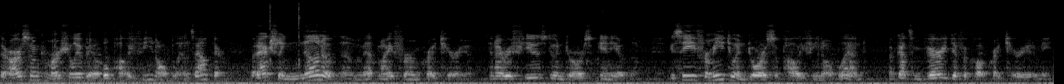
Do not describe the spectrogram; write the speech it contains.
there are some commercially available polyphenol blends out there, but actually none of them met my firm criteria, and I refuse to endorse any of them. You see, for me to endorse a polyphenol blend, I've got some very difficult criteria to meet.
